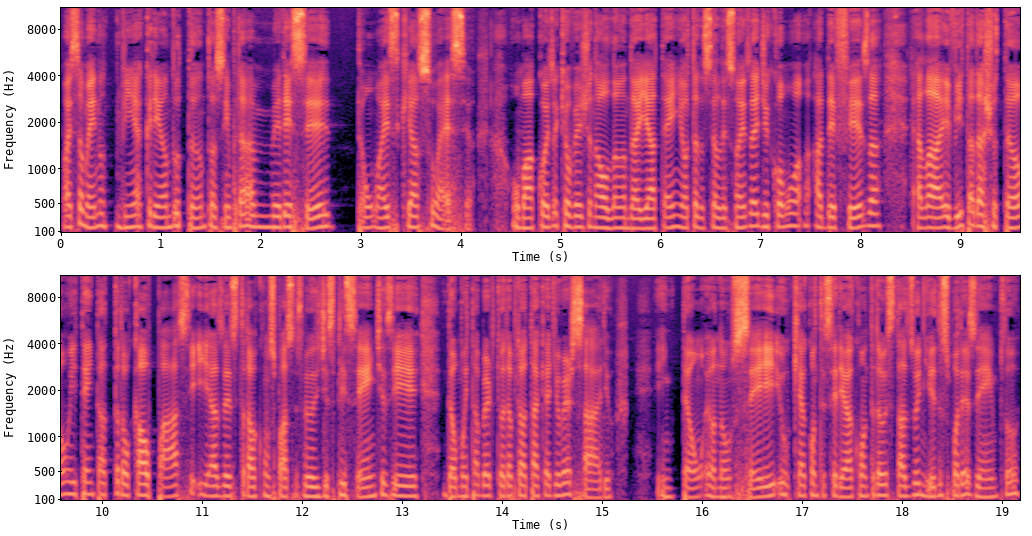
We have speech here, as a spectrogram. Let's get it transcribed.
mas também não vinha criando tanto assim para merecer tão mais que a Suécia. Uma coisa que eu vejo na Holanda e até em outras seleções é de como a defesa ela evita dar chutão e tenta trocar o passe e às vezes troca uns passes meio displicentes e dão muita abertura para o ataque adversário. Então eu não sei o que aconteceria contra os Estados Unidos, por exemplo,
